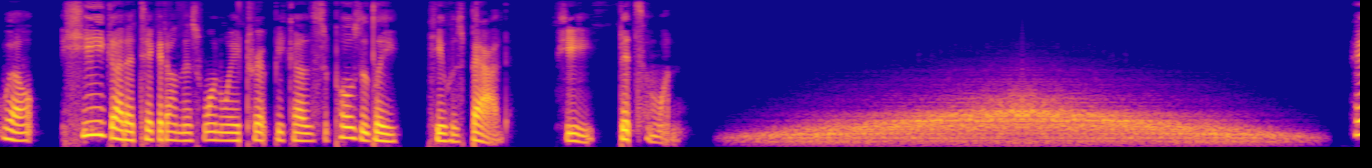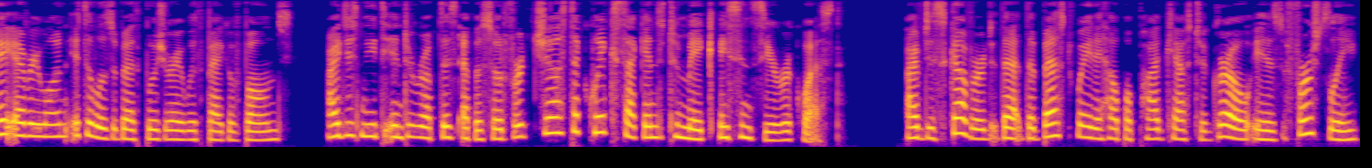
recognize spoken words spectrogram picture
well, he got a ticket on this one way trip because supposedly he was bad. He bit someone. Hey everyone, it's Elizabeth Bougeret with Bag of Bones. I just need to interrupt this episode for just a quick second to make a sincere request. I've discovered that the best way to help a podcast to grow is firstly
